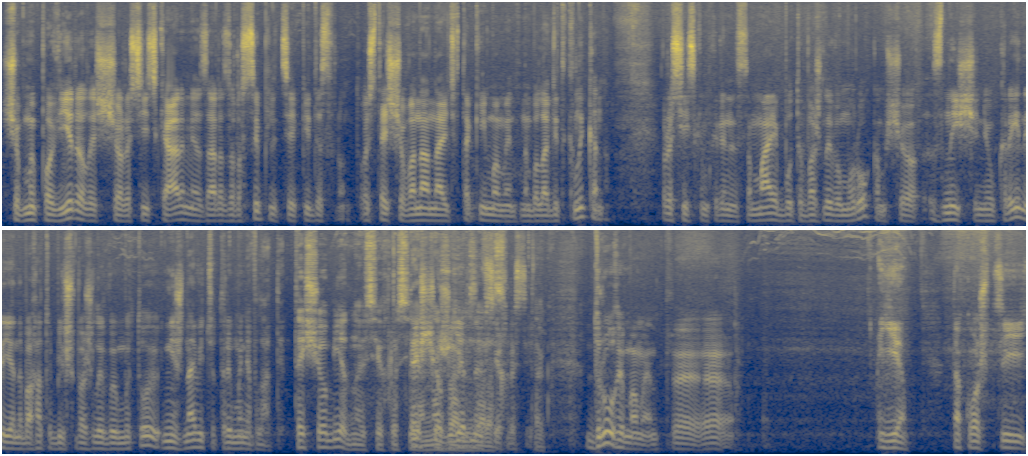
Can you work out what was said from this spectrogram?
щоб ми повірили, що російська армія зараз розсиплеться і піде з фронту. Ось те, що вона навіть в такий момент не була відкликана російським керівництвом, має бути важливим уроком, що знищення України є набагато більш важливою метою, ніж навіть отримання влади. Те, що об'єднує всіх росіян, Те, що об'єднує всіх росіян. Так. Другий момент е, е, є також в цій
